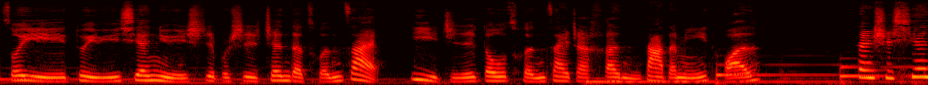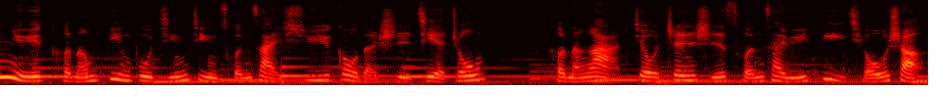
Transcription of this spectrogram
所以对于仙女是不是真的存在，一直都存在着很大的谜团。但是仙女可能并不仅仅存在虚构的世界中，可能啊就真实存在于地球上。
